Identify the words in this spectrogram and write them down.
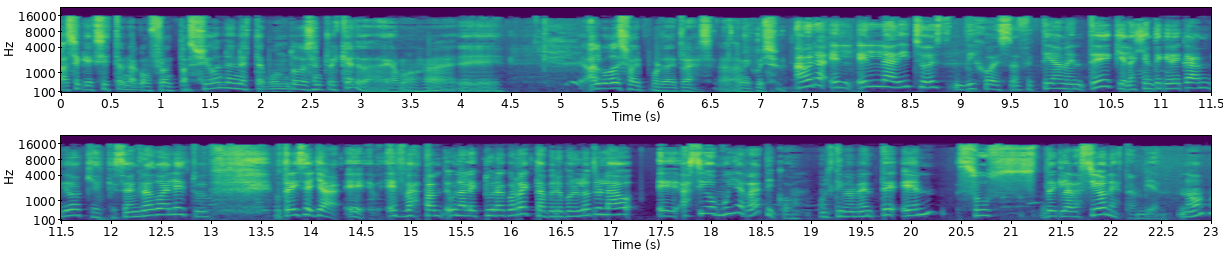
hace que exista una confrontación en este mundo de centro izquierda, digamos. ¿ah? algo de eso hay por detrás, a, mi juicio. Ahora, él, él ha dicho, es, dijo eso, efectivamente, que la gente quiere cambios, que, que sean graduales. usted dice, ya, eh, es bastante una lectura correcta, pero por el otro lado, eh, ha sido muy errático últimamente en sus declaraciones también, ¿no?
